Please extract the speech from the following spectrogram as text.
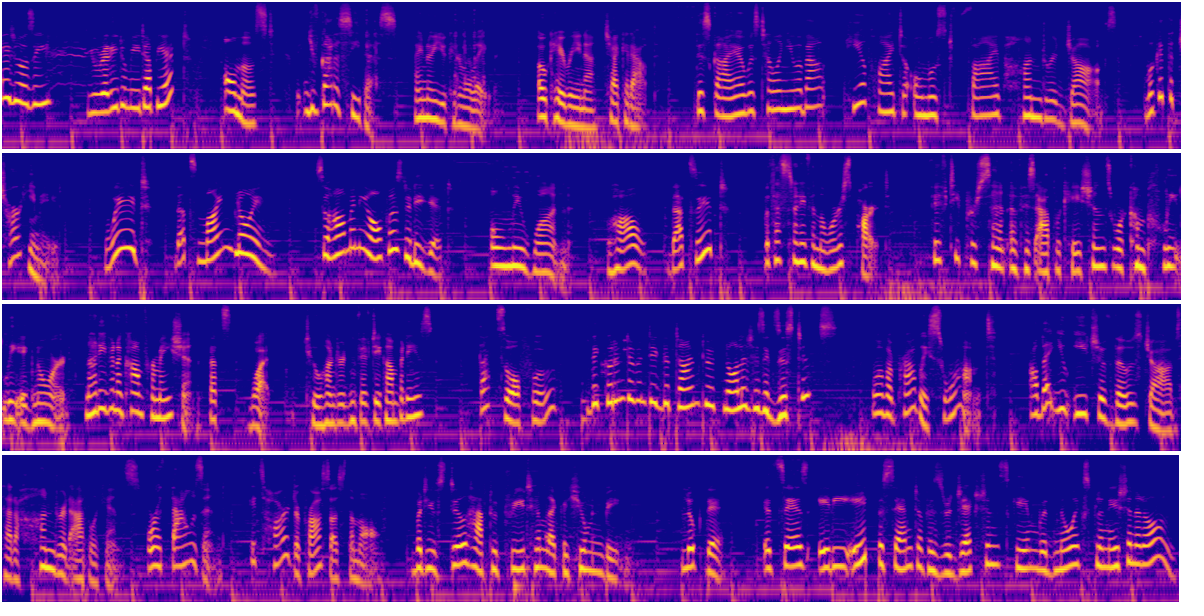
Hey Josie, you ready to meet up yet? Almost. You've got to see this. I know you can relate. Okay, Rena, check it out. This guy I was telling you about, he applied to almost 500 jobs. Look at the chart he made. Wait, that's mind blowing. So, how many offers did he get? Only one. Wow, that's it. But that's not even the worst part. 50% of his applications were completely ignored. Not even a confirmation. That's what, 250 companies? That's awful. They couldn't even take the time to acknowledge his existence? Well, they're probably swamped. I'll bet you each of those jobs had a 100 applicants or a 1,000. It's hard to process them all. But you still have to treat him like a human being. Look there. It says 88% of his rejections came with no explanation at all.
